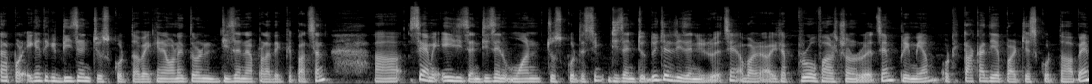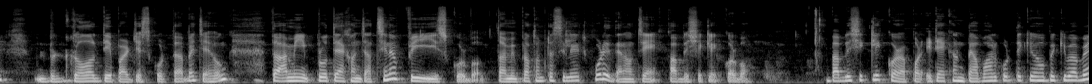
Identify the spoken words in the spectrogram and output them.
তারপর এখান থেকে ডিজাইন চুজ করতে হবে। এখানে অনেক ধরনের ডিজাইন আপনারা দেখতে পাচ্ছেন। সে আমি এই ডিজাইন ডিজাইন ওয়ান চুজ করতেছি। ডিজাইন টু দুইটা ডিজাইনই রয়েছে। আবার এটা প্রো ভার্সন রয়েছে প্রিমিয়াম ওটা টাকা দিয়ে পারচেস করতে হবে ডলার দিয়ে পারচেস করতে হবে, যাই হোক। তো আমি প্রোতে এখন যাচ্ছি না ফ্রি ইউজ করব। তো আমি প্রথমটা সিলেক্ট করে দেন হচ্ছে পাবলিশে ক্লিক করব। পাবলিশে ক্লিক করার পর এটা এখন ব্যবহার করতে কী হবে কীভাবে?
